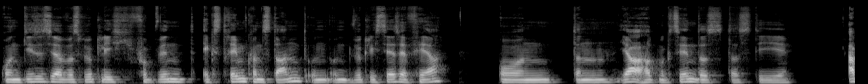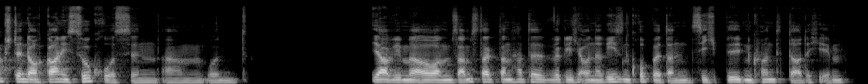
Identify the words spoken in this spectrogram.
Und dieses Jahr war es wirklich vom Wind extrem konstant und, und wirklich sehr, sehr fair. Und dann, ja, hat man gesehen, dass, dass die Abstände auch gar nicht so groß sind. Ähm, und ja, wie man auch am Samstag dann hatte, wirklich auch eine Riesengruppe dann sich bilden konnte dadurch eben.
